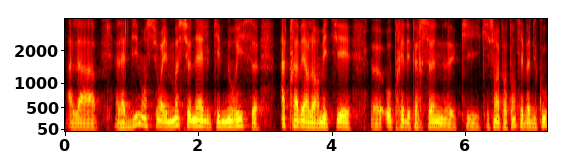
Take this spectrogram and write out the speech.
à la dimension émotionnelle qu'ils nourrissent à travers leur métier auprès des personnes qui, qui sont importantes, et bien du coup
